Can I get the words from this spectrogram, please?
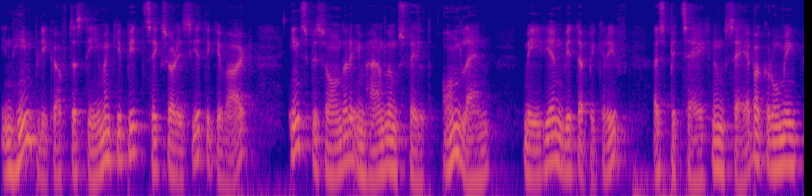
In Hinblick auf das Themengebiet sexualisierte Gewalt, insbesondere im Handlungsfeld Online-Medien, wird der Begriff als Bezeichnung Cybergrooming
